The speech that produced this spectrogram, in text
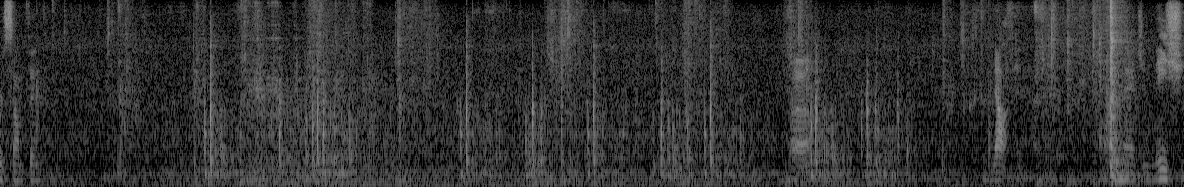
Heard something. Uh, nothing. Imagination.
